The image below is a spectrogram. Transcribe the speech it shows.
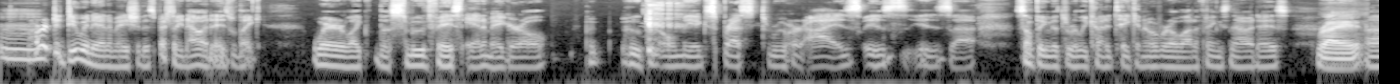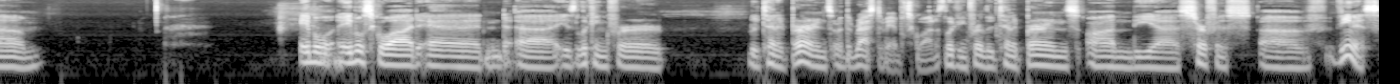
Mm. hard to do in animation, especially nowadays with like where like the smooth faced anime girl who, can only express through her eyes is is uh, something that's really kind of taken over a lot of things nowadays. Right. Um, Able Able Squad and uh, is looking for Lieutenant Burns, or the rest of Able Squad is looking for Lieutenant Burns on the uh, surface of Venus,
